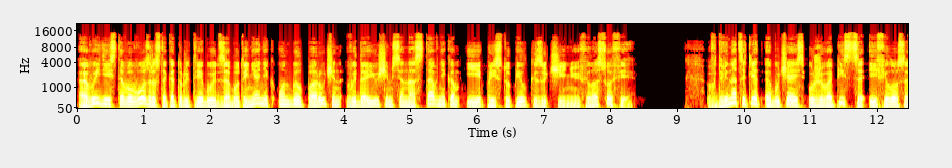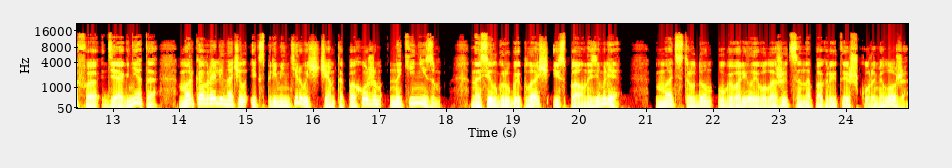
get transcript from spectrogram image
А выйдя из того возраста, который требует заботы нянек, он был поручен выдающимся наставником и приступил к изучению философии. В 12 лет, обучаясь у живописца и философа Диогнета, Марк Аврелий начал экспериментировать с чем-то похожим на кинизм, носил грубый плащ и спал на земле. Мать с трудом уговорила его ложиться на покрытые шкурами ложа.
